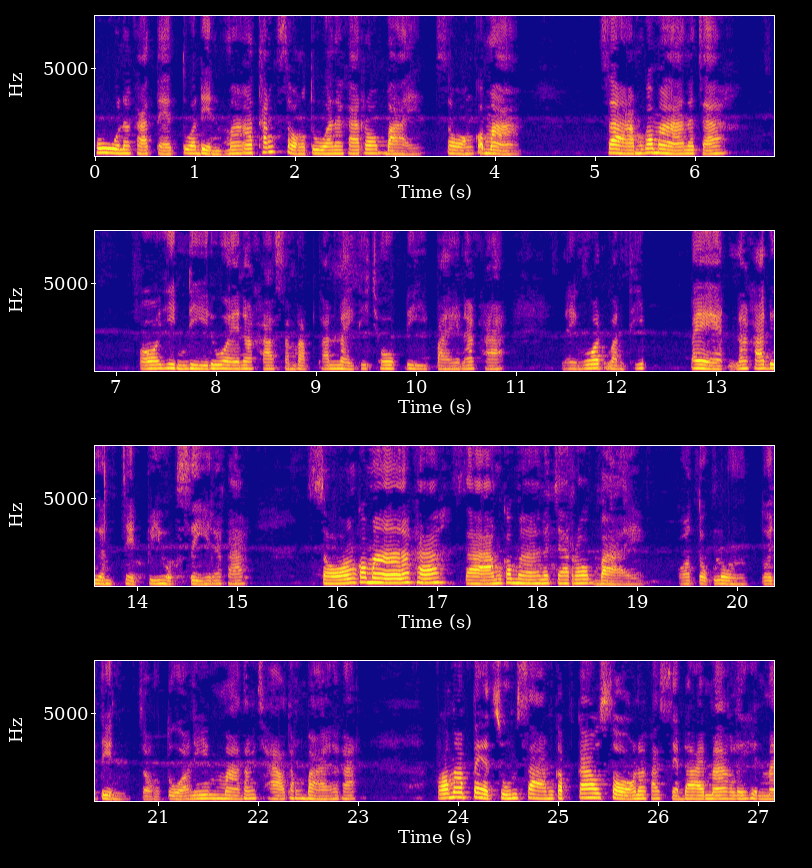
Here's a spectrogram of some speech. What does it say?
คู่นะคะ แต่ตัวเด่นมาทั้งสองตัวนะคะ รอบบ่ายสองก็มาสามก็มานะจ๊ะก็ยินดีด้วยนะคะสำหรับท่านไหนที่โชคดีไปนะคะ ในงวดวันที่แปดนะคะ เดือนเจ็ดปีหกสี่นะคะ สองก็มานะคะสามก็มานะจ๊ะรอบบ่าย ก็ตกลงตัวเด่นสองตัวนี้มาทั้งเช้าทั้งบ่ายนะคะ ก็มาแปดศูนย์สามกับเก้าสองนะคะ เสียดายมากเลยเห็นไหม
